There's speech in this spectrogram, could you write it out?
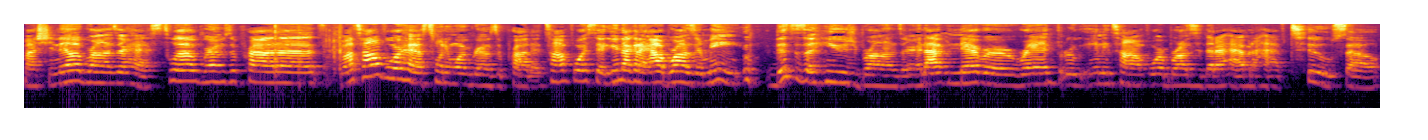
My Chanel bronzer has 12 12 grams of product. My Tom Ford has 21 grams of product. Tom Ford said, you're not gonna out bronzer me. this is a huge bronzer and I've never ran through any Tom Ford bronzer that I have and I have two. So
